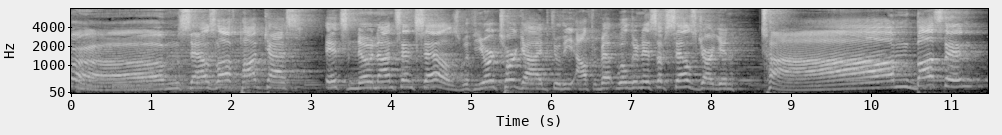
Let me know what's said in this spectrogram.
From Salesloft Podcast, it's No Nonsense Sales with your tour guide through the alphabet wilderness of sales jargon, Tom Boston.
